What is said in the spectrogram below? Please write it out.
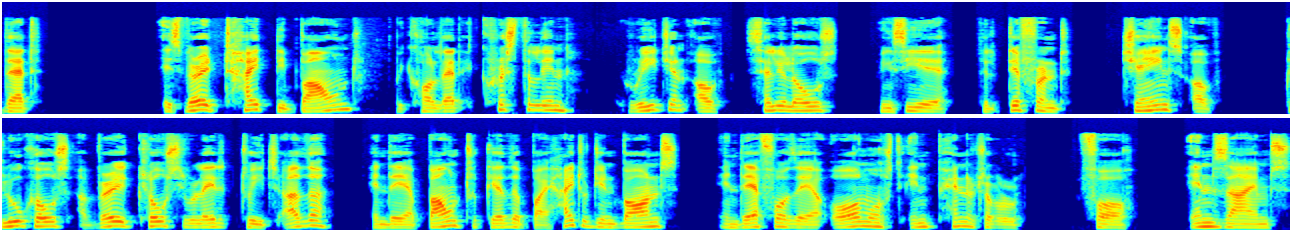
that is very tightly bound. We call that a crystalline region of cellulose. We can see here the different chains of glucose are very closely related to each other and they are bound together by hydrogen bonds and therefore they are almost impenetrable for enzymes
